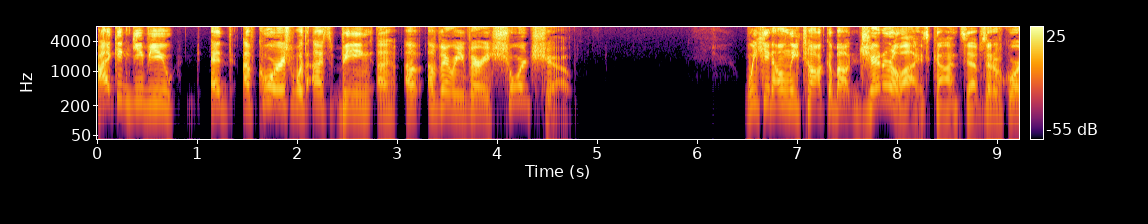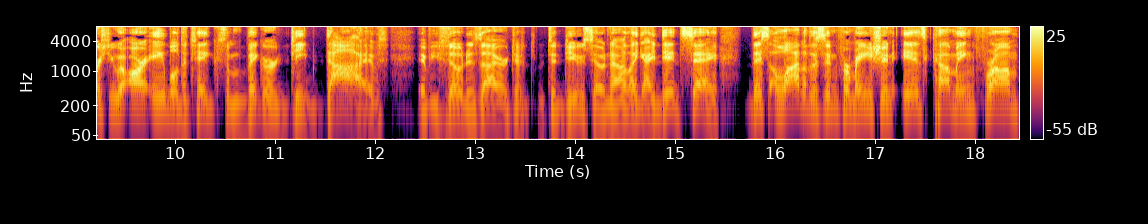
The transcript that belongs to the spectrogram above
I can give you of course, with us being a, a, a, very, very short show, we can only talk about generalized concepts. And of course, you are able to take some bigger, deep dives if you so desire to, to do so. Now, like I did say, this a lot of this information is coming from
